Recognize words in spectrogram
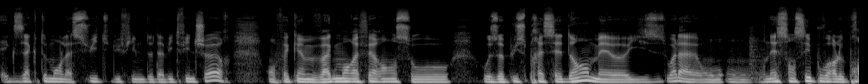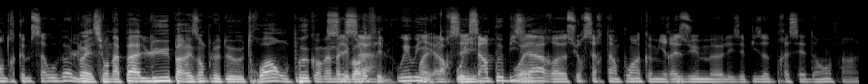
exactement la suite du film de David Fincher. On fait quand même vaguement référence aux, aux opus précédents, mais euh, ils- voilà, on, on- on est censé pouvoir le prendre comme ça au vol. Ouais, si on n'a pas lu par exemple le 2 ou 3, on peut quand même aller voir le film. Oui, oui. Ouais. Alors c'est Oui. un peu bizarre euh, sur certains points, comme il résume les épisodes précédents. Enfin,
